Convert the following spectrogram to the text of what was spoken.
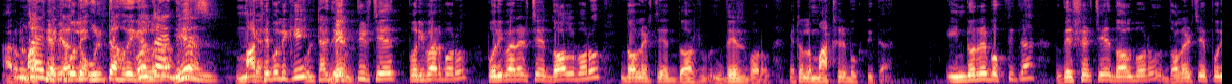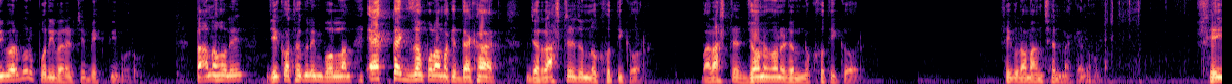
আর মাঠে আমি বলি উল্টা হয়ে গেল মাঠে বলি কি? ব্যক্তির চেয়ে পরিবার বড় পরিবারের চেয়ে দল বড় দলের চেয়ে দশ- দেশ বড়। এটা হলো মাঠের বক্তৃতা। ইনডোরের বক্তৃতা দেশের চেয়ে দল বড় দলের চেয়ে পরিবার বড় পরিবারের চেয়ে ব্যক্তি বড়। তা না হলে যে কথাগুলো আমি বললাম একটা এক্সাম্পল আমাকে দেখাক যে রাষ্ট্রের জন্য ক্ষতিকর বা রাষ্ট্রের জনগণের জন্য ক্ষতিকর। সেগুলো মানছেন না কেন? সেই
